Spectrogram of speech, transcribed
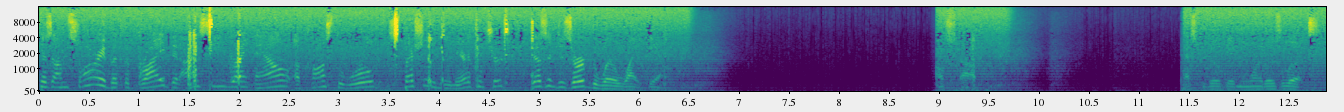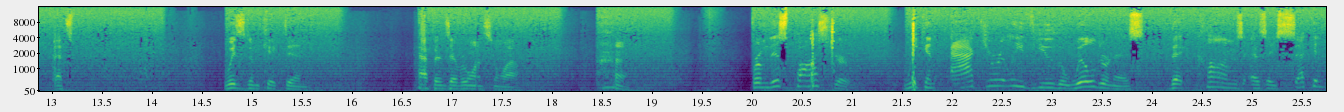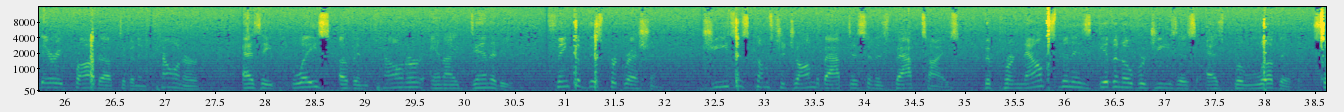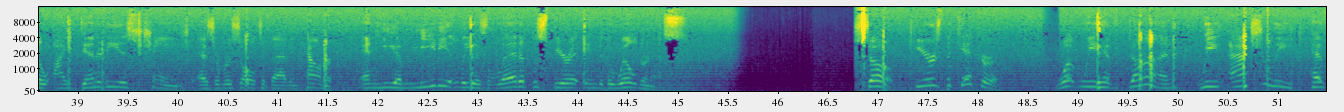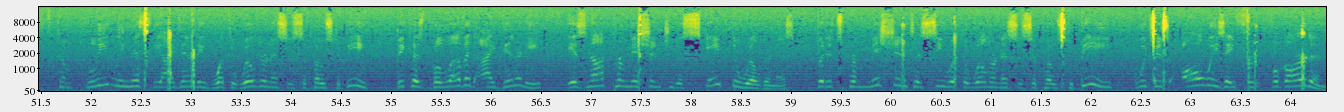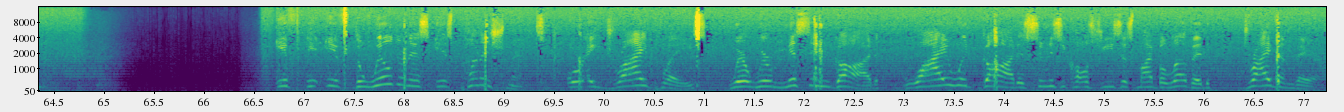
Because I'm sorry, but the bride that I see right now across the world, especially in the American church, doesn't deserve to wear white yet. I'll stop. Pastor Bill gave me one of those looks. That's wisdom kicked in. Happens every once in a while. From this posture, we can accurately view the wilderness that comes as a secondary product of an encounter as a place of encounter and identity. Think of this progression. Jesus comes to John the Baptist and is baptized. The pronouncement is given over Jesus as beloved. So identity is changed as a result of that encounter. And he immediately is led of the Spirit into the wilderness. So here's the kicker what we have done, we actually have completely missed the identity of what the wilderness is supposed to be because beloved identity is not permission to escape the wilderness, but it's permission to see what the wilderness is supposed to be, which is always a fruitful garden. If, if the wilderness is punishment or a dry place where we're missing God, why would God, as soon as He calls Jesus my beloved, drive Him there?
